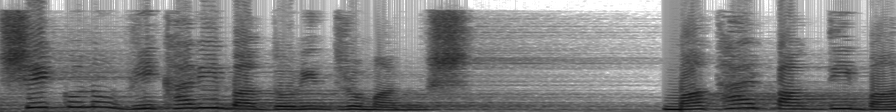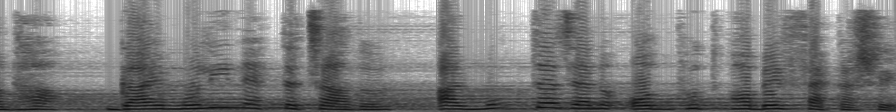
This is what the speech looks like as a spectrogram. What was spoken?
সে কোনো ভিখারি বা দরিদ্র মানুষ। মাথায় পাগড়ি বাঁধা, গায়ে মলিন একটা চাদর আর মুখটা যেন অদ্ভুতভাবে ফ্যাকাশে।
